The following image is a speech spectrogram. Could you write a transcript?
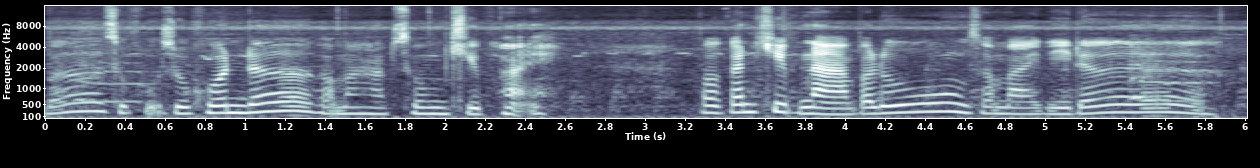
เบอร์สุขุสุขคนเด้อก็มาหับชมคลิปให้พอกันคลิปหนาปะลุงสบายดีเด้อ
